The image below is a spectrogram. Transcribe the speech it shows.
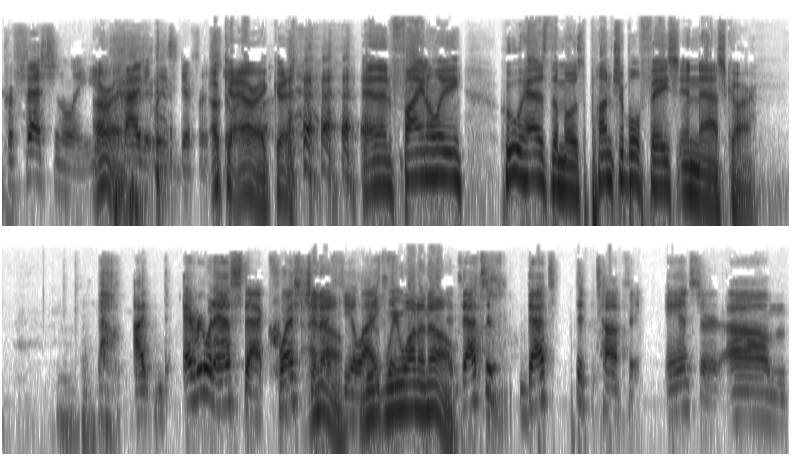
professionally. You All know, right. Privately is different. okay, all right, good. and then finally, who has the most punchable face in NASCAR? I, everyone asks that question. I know. I feel We- like we And wanna know. That's a that's a tough answer. Um,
